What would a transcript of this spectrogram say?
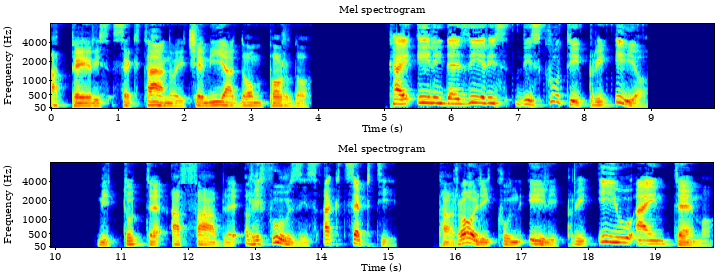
Aperis sectanoi ce mia dom pordo, cae ili desiris discuti pri io. Mi tutte affable rifusis accepti, paroli cun ili pri iu ein temo.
